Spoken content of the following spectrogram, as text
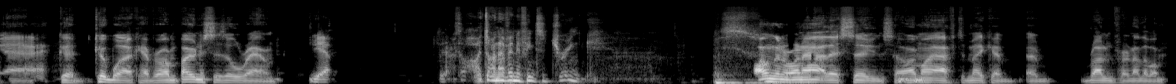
Yeah, good good work, everyone. Bonuses all round. Yeah, I don't have anything to drink. I'm going to run out of this soon, so I might have to make a, a run for another one.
